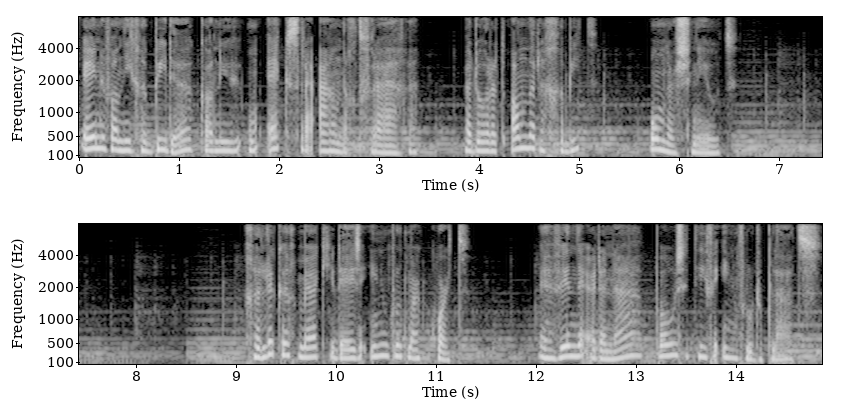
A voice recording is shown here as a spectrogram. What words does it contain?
Een van die gebieden kan u om extra aandacht vragen, waardoor het andere gebied ondersneeuwt. Gelukkig merk je deze invloed maar kort en vinden er daarna positieve invloeden plaats.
